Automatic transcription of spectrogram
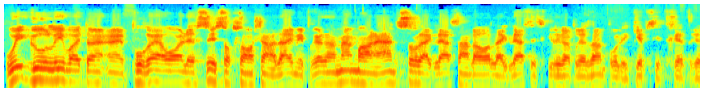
oui, Goulet va être un, un- pourrait avoir le C sur son chandail, mais présentement Monahan sur la glace, en dehors de la glace, et ce qu'il représente pour l'équipe, c'est très très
